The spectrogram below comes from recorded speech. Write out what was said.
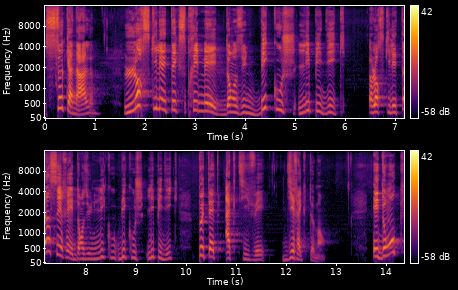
ce canal, lorsqu'il est exprimé dans une bicouche lipidique, lorsqu'il est inséré dans une bicouche lipidique, peut être activé directement. Et donc,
